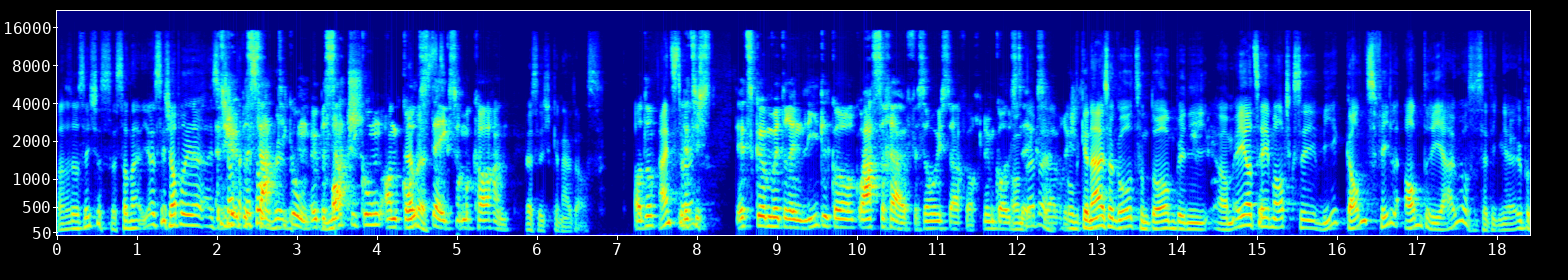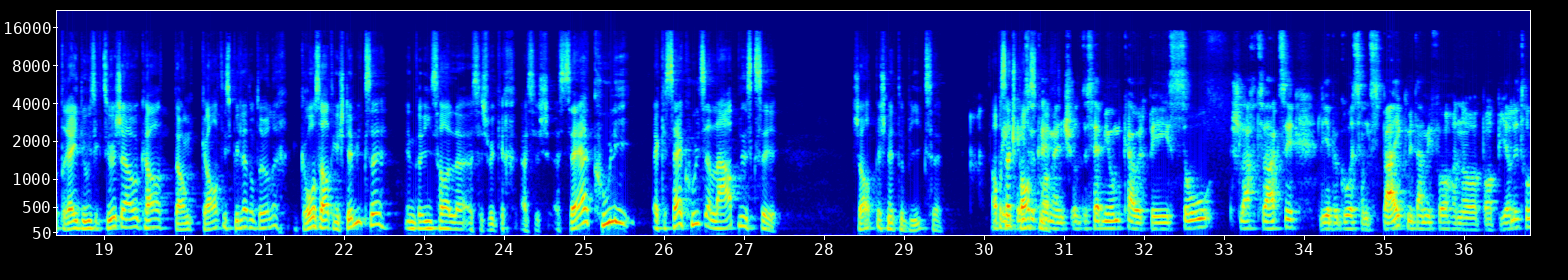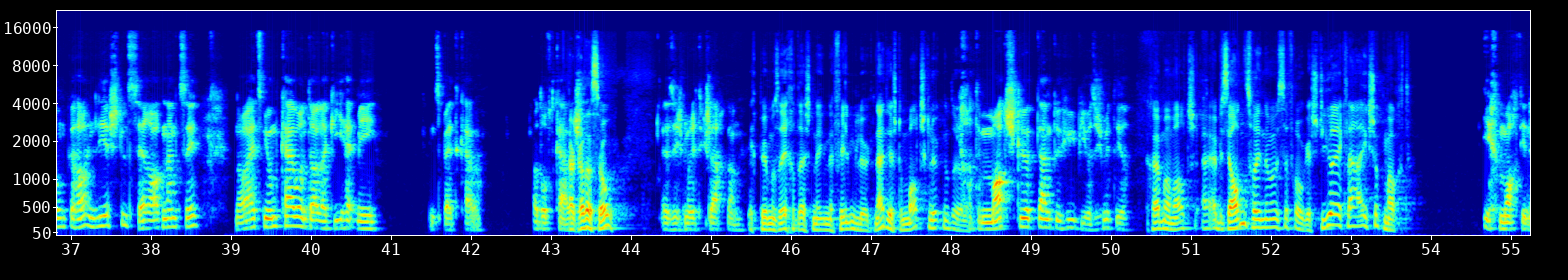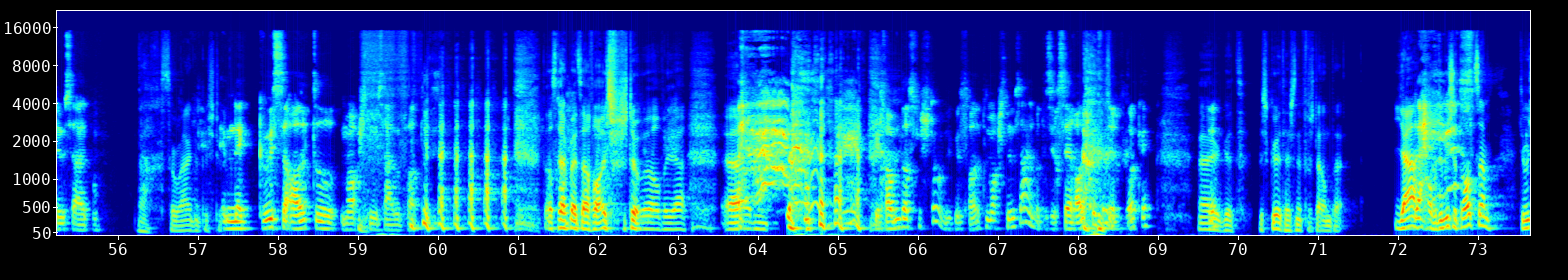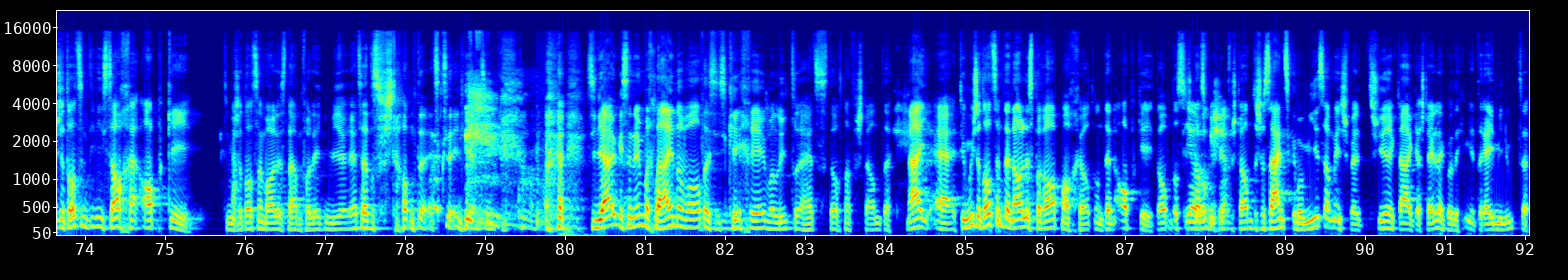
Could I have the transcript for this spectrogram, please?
was, was ist es? So eine, ja, es ist aber, es, es ist, ist halt Übersättigung, Übersättigung an Goldsteaks, die wir hatten. Es ist genau das. Oder? Eins zu. Jetzt, ist, jetzt gehen wir wieder in Lidl Essen kaufen. So ist es einfach. Nicht Goldsteaks. Und, und genau so geht es. Und darum bin ich am ERC-Match gesehen, wie ganz viele andere auch. Also es hat über 3000 Zuschauer gehabt, dank Gratisbillett natürlich. Großartige Stimmung gesehen in der Eishalle. Es ist wirklich, es ist ein sehr, coole, ein sehr cooles Erlebnis gesehen. Schade, bist du nicht dabei gewesen. Aber es hat Spaß gemacht. Mensch. Und das hat mich umgehauen. Ich bin so schlecht weg gewesen. Liebe Gruß an Spike, mit dem ich vorher noch ein paar Bierchen getrunken habe in Liestel. Sehr angenehm gesehen. Dann hat es mich umgehauen und die Allergie hat mich ins Bett gehauen. Oder auf die Couch. Ja, gerade so. Es ist mir richtig schlecht gegangen. Ich bin mir sicher, du hast irgendeinen Film geschaut. Nein, du hast den Match geschaut natürlich. Ich habe den Match geschaut, dann du Hübi. Was ist mit dir? Können wir Match? Äh, etwas anderes, was ich noch fragen Steuererklärung schon gemacht? Ich mache die nicht selber. Ach, so einer bist du. In einem gewissen Alter machst du selber Partys. das könnte man jetzt auch falsch verstehen, aber ja. Ähm. Wie kann das verstehen? Ein gewisses Alter machst du nicht selber. Dass ich sehr alt bin vielleicht, okay. Ja, ja, gut. Das ist gut, hast du nicht verstanden. Ja, aber du musst ja trotzdem, du musst ja trotzdem deine Sachen abgeben. Du musst ja trotzdem alles dem Fall irgendwie, jetzt hat er es verstanden, jetzt gesehen, seine, seine Augen sind immer kleiner geworden, sein Kicher immer lauter, er hat es doch noch verstanden. Nein, äh, du musst ja trotzdem dann alles parat machen, oder? Und dann abgehen, oder? Das ist ja, das, was ich ja. verstanden Das ist das Einzige, was mühsam ist, weil die Steuererklärung erstellen geht irgendwie drei Minuten.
